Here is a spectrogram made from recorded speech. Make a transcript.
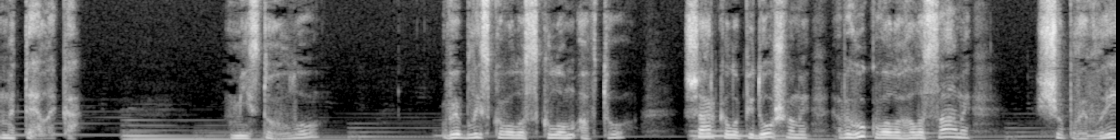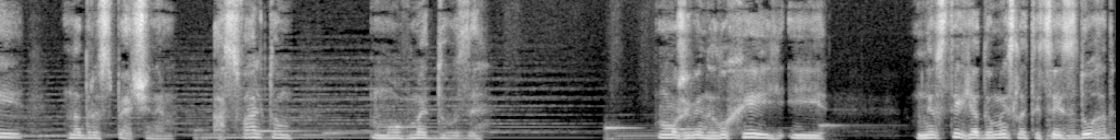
метелика. Місто гуло, виблискувало склом авто, шаркало підошвами, вигукувало голосами, що пливли над розпеченим асфальтом, мов медузи. Може, він глухий і не встиг я домислити цей здогад,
